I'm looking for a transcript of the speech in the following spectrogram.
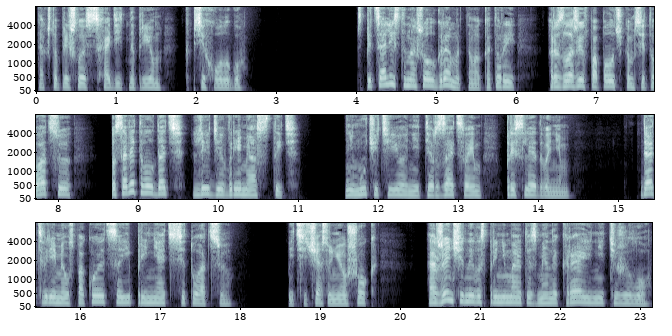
так что пришлось сходить на прием к психологу. Специалиста нашел грамотного, который, разложив по полочкам ситуацию, посоветовал дать леди время остыть, не мучить ее, не терзать своим преследованием, дать время успокоиться и принять ситуацию. Ведь сейчас у нее шок, а женщины воспринимают измены крайне тяжело.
